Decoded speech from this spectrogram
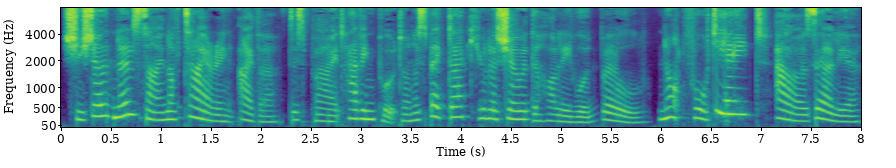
She showed no sign of tiring either, despite having put on a spectacular show at the Hollywood Bowl, not 48 hours earlier.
